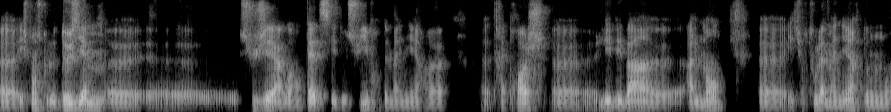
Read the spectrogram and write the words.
Et je pense que le deuxième sujet à avoir en tête, c'est de suivre de manière euh, très proche euh, les débats euh, allemands et surtout la manière dont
